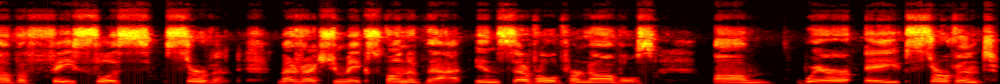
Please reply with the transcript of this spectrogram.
of a faceless servant. Matter of fact, she makes fun of that in several of her novels, um, where a servant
